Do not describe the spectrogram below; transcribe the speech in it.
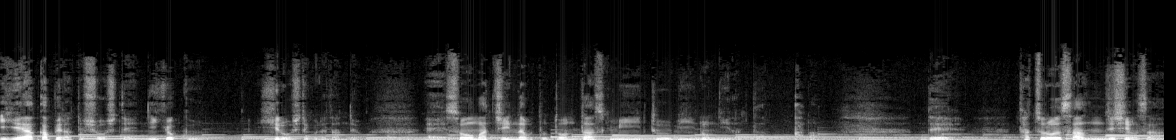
イアカペラと称して2曲披露してくれたんだよ。えー、So Much in Love と Don't Ask Me to Be Lonely だったかな。で、達郎さん自身はさ、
